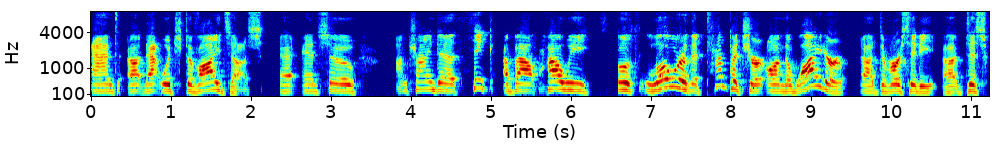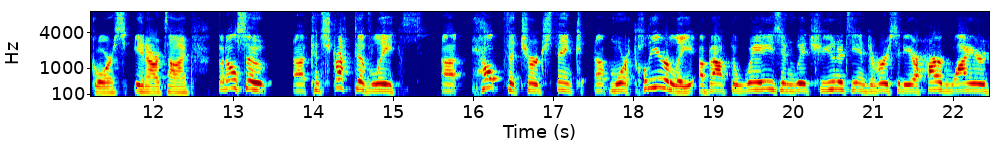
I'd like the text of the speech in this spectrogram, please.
and uh, that which divides us. And so I'm trying to think about how we both lower the temperature on the wider diversity discourse in our time, but also uh, constructively uh, help the church think uh, more clearly about the ways in which unity and diversity are hardwired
